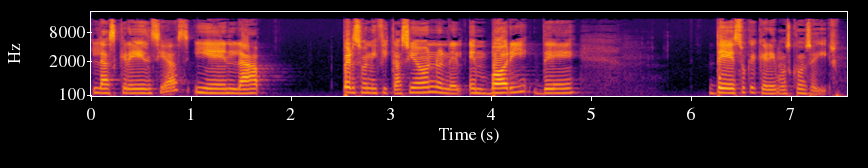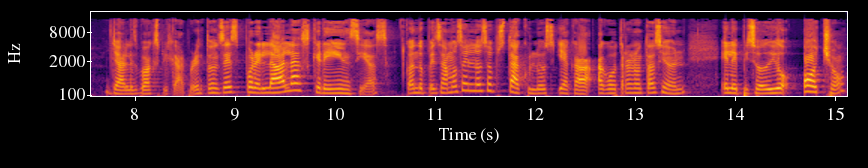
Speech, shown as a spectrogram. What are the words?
las creencias y en la personificación o en el embody de, de eso que queremos conseguir. Ya les voy a explicar. Pero entonces, por el lado de las creencias, cuando pensamos en los obstáculos, y acá hago otra anotación, el episodio 8,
